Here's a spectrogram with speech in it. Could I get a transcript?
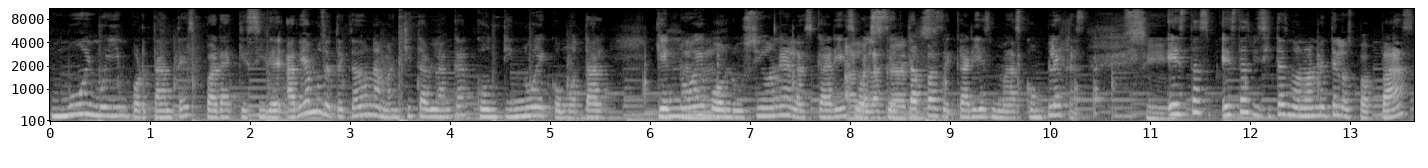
muy muy importantes para que si habíamos detectado una manchita blanca, continúe como tal, que no evolucione a las caries o a las etapas de caries más complejas. Estas, estas visitas normalmente los papás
